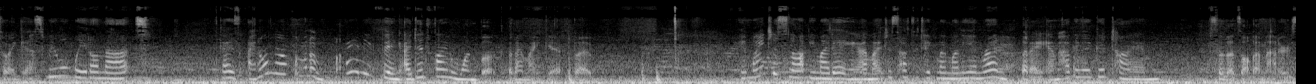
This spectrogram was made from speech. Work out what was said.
So I guess we will wait on that. Guys, I don't know if I'm gonna buy anything. I did find one book that I might get, but it might just not be my day. I might just have to take my money and run, but I am having a good time. So that's all that matters.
